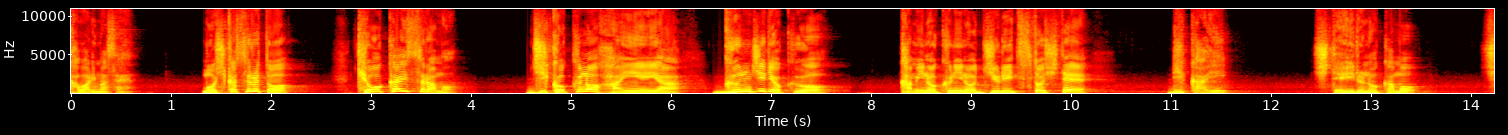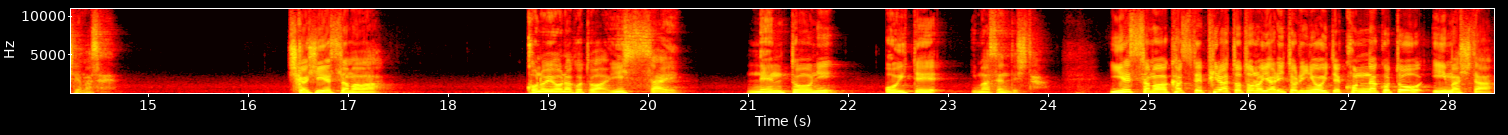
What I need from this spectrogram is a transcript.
変わりません。もしかすると、教会すらも自国の繁栄や軍事力を神の国の樹立として理解しているのかもしれません。しかしイエス様は、このようなことは一切念頭に置いていませんでした。イエス様はかつてピラトとのやりとりにおいてこんなことを言いました。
